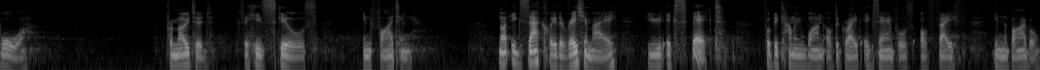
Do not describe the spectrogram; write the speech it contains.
war, promoted for his skills in fighting. Not exactly the resume you'd expect for becoming one of the great examples of faith in the Bible.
